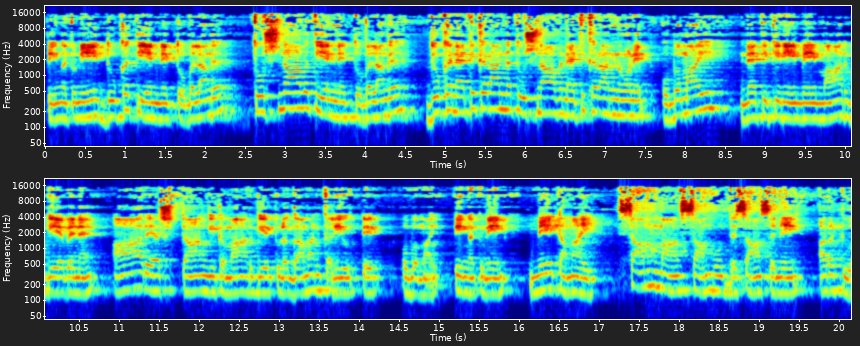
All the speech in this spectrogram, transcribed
පිංහතුනී දුක තියෙන්නෙත් ඔබළඟ තුෂ්නාව තියෙන්නෙත් ඔබළඟ දුක නැති කරන්න තුෂ්නාව නැති කරන්න ඕනෙත් ඔබමයි නැතිකිරීමේ මාර්ගය වෙන ආර්යෂ්ඨාංගික මාර්ගය තුළ ගමන් කළියුත්තෙත් ඔබමයි පිංහතුනේ මේ තමයි සම්මා සම්බුද්ධ ශාසනයේ අරටුව.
